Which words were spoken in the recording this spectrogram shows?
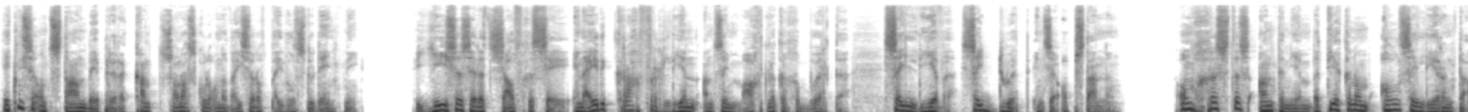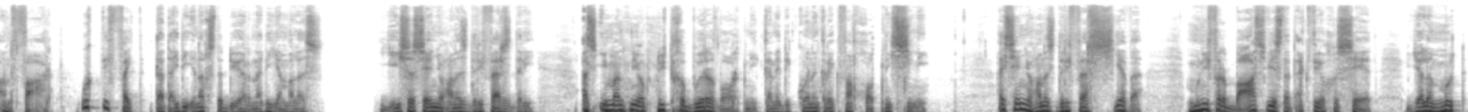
het nie sy ontstaan by 'n predikant, sonnaskoolonderwyser of Bybelstudent nie. Jesus het dit self gesê en hy het die krag verleen aan sy maagtelike geboorte, sy lewe, sy dood en sy opstanding. Om Christus aan te neem beteken om al sy lering te aanvaar, ook die feit dat hy die enigste deur na die hemel is. Jesus sê in Johannes 3 vers 3: As iemand nie opnuut gebore word nie, kan hy die koninkryk van God nie sien nie. Hy sê in Johannes 3 vers 7: Moenie verbaas wees dat ek vir jou gesê het, julle moet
